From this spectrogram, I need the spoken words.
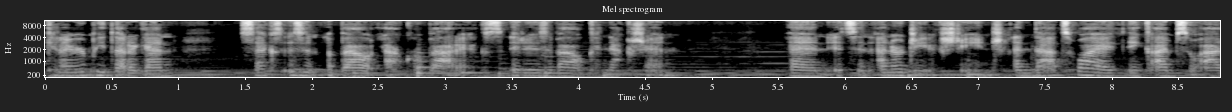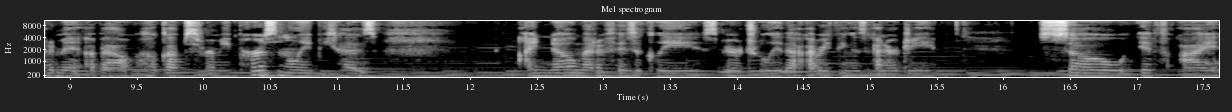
Can I repeat that again? Sex isn't about acrobatics, it is about connection and it's an energy exchange. And that's why I think I'm so adamant about hookups for me personally because I know metaphysically, spiritually, that everything is energy. So if I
